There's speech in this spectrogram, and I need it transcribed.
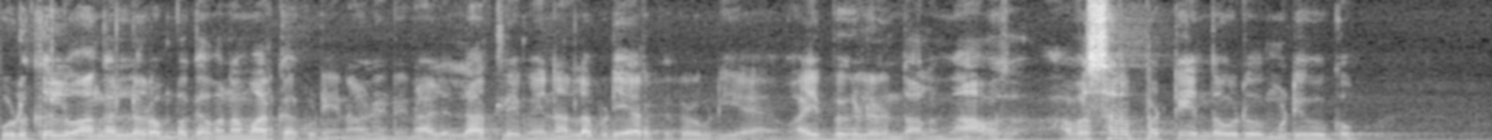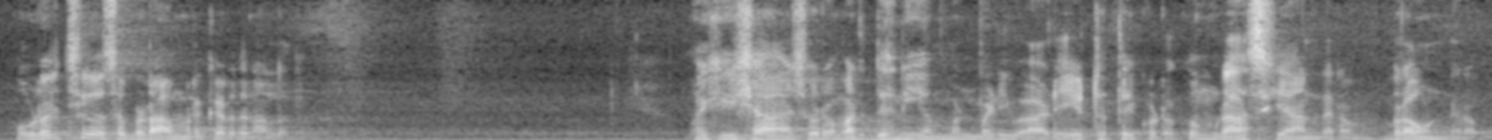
கொடுக்கல் வாங்கலில் ரொம்ப கவனமாக இருக்கக்கூடிய நாள். இன்றைய நாள் எல்லாத்துலேயுமே நல்லபடியாக இருக்கக்கூடிய வாய்ப்புகள் இருந்தாலும் அவச அவசரப்பட்டு எந்த ஒரு முடிவுக்கும் உணர்ச்சி வசப்படாமல் இருக்கிறது நல்லது. மகிஷாசுர மர்தினி அம்மன் வழிபாடு ஏற்றத்தை கொடுக்கும் ராசியான் நிறம் ப்ரௌன் நிறம்.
